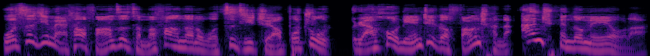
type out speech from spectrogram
我自己买套房子怎么放到了我自己只要不住，然后连这个房产的安全都没有了，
